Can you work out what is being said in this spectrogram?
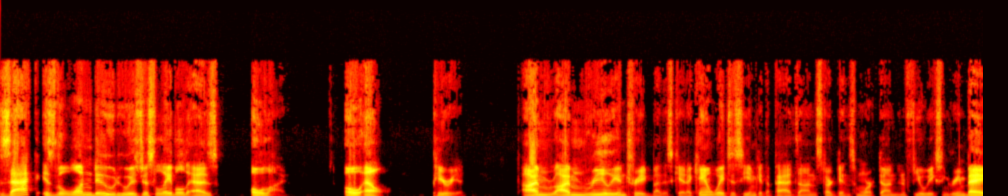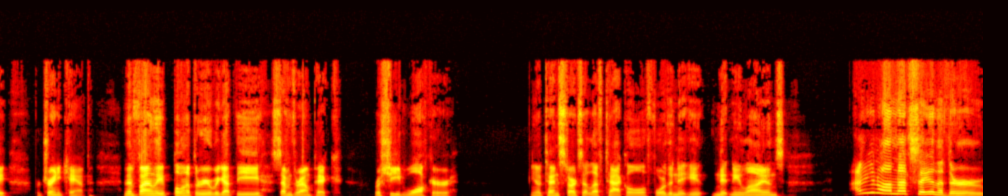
Zach is the one dude who is just labeled as O line, O L, period. I'm I'm really intrigued by this kid. I can't wait to see him get the pads on and start getting some work done in a few weeks in Green Bay for training camp. And then finally, pulling up the rear, we got the seventh round pick, Rasheed Walker. You know, 10 starts at left tackle for the Nittany Lions. I, you know, I'm not saying that their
